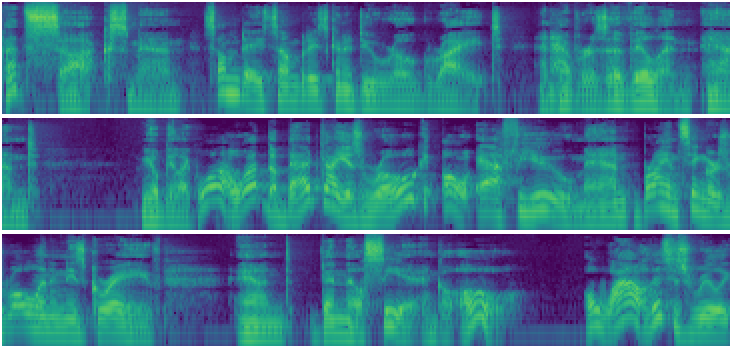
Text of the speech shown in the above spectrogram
that sucks, man. Someday somebody's going to do Rogue right and have her as a villain, and you'll be like, what? What? The bad guy is Rogue? Oh, F you, man. Bryan Singer's rolling in his grave. And then they'll see it and go, oh, oh wow this is really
